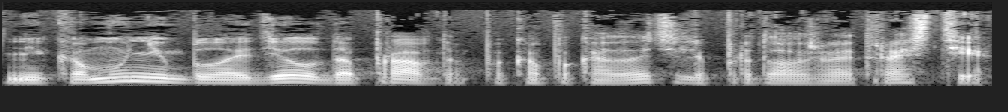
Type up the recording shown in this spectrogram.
Никому не было дела до правды, пока показатели продолжают расти.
